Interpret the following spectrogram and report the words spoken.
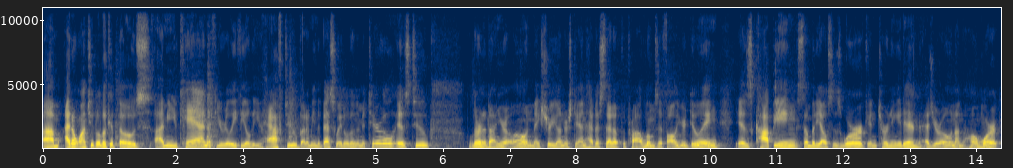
Um, I don't want you to look at those. I mean, you can if you really feel that you have to, but I mean, the best way to learn the material is to learn it on your own. Make sure you understand how to set up the problems. If all you're doing is copying somebody else's work and turning it in as your own on the homework,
